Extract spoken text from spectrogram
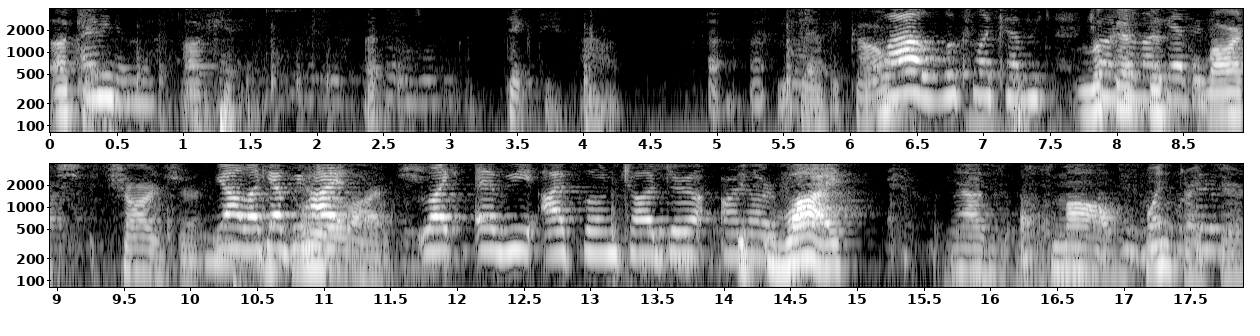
I Okay. need to. Okay. Let's take these out. There we go. Wow, looks like every. Look charger at like this every, large charger. Yeah, like It's every high, large. like every iPhone charger on It's Earth. white. It has a small point right here.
